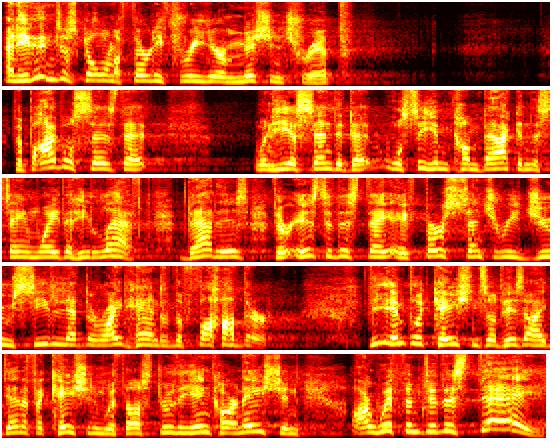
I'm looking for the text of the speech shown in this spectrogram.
And he didn't just go on a 33 year mission trip. The Bible says that when he ascended that we'll see him come back in the same way that he left. That is, there is to this day a first century Jew seated at the right hand of the Father. The implications of his identification with us through the incarnation are with him to this day.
